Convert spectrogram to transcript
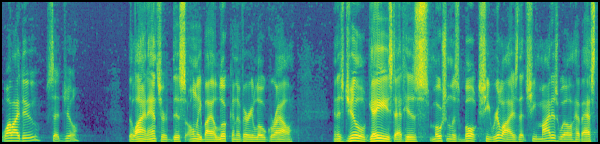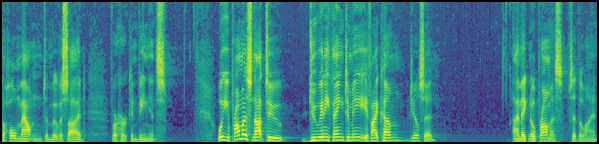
while I do? said Jill. The lion answered this only by a look and a very low growl. And as Jill gazed at his motionless bulk, she realized that she might as well have asked the whole mountain to move aside for her convenience. Will you promise not to do anything to me if I come? Jill said. I make no promise, said the lion.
